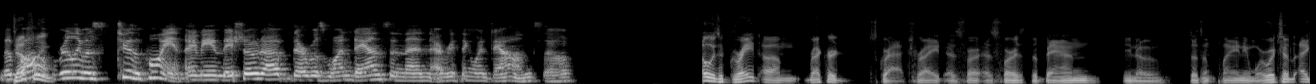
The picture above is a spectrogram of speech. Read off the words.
the Definitely. ball really was to the point. I mean, they showed up. There was one dance, and then everything went down. So. Oh, it was a great um, record scratch, right? As far as far as the band, you know, doesn't play anymore, which I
